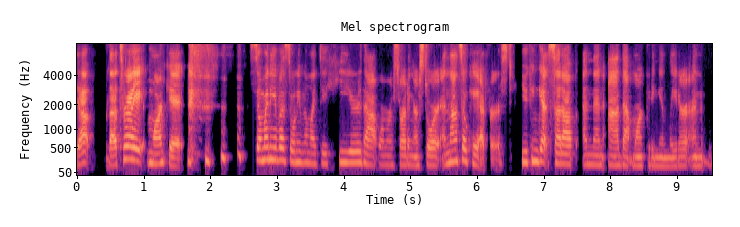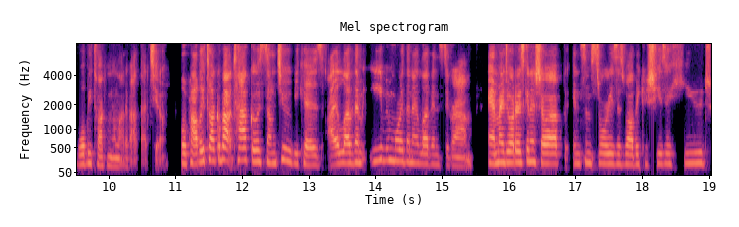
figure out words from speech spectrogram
Yep, that's right, market. so many of us don't even like to hear that when we're starting our store, and that's okay at first. You can get set up and then add that marketing in later, and we'll be talking a lot about that too. We'll probably talk about tacos some too, because I love them even more than I love Instagram. And my daughter is going to show up in some stories as well because she's a huge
